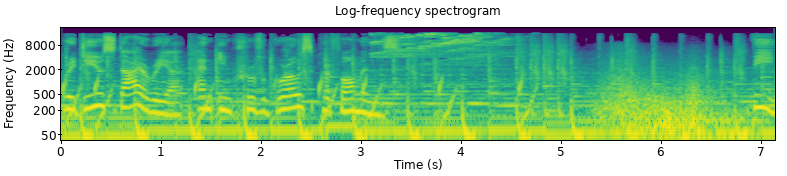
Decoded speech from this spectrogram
reduce diarrhea, and improve growth performance. B.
